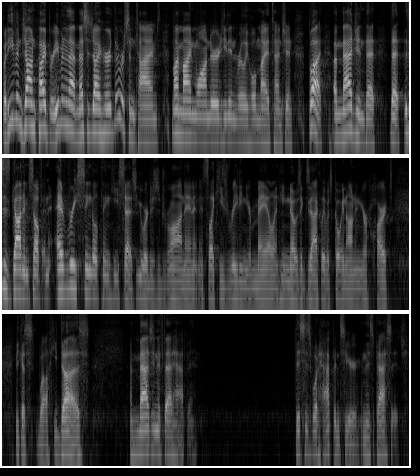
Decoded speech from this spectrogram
But even John Piper, even in that message I heard, there were some times my mind wandered. He didn't really hold my attention. But imagine that, that this is God Himself, and every single thing He says, you are just drawn in. And it's like He's reading your mail, and He knows exactly what's going on in your heart because, well, He does. Imagine if that happened. This is what happens here in this passage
